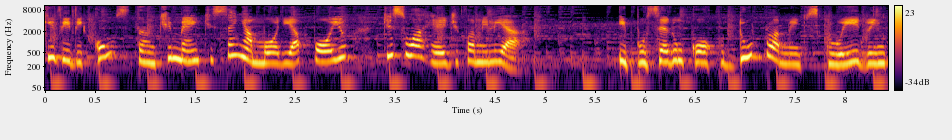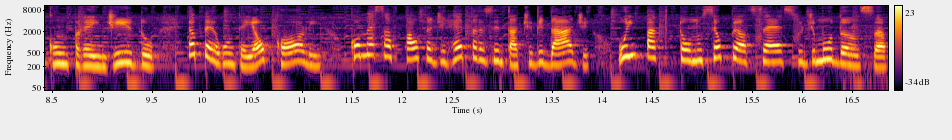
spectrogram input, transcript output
que vive constantemente sem amor e apoio de sua rede familiar. E por ser um corpo duplamente excluído e incompreendido, eu perguntei ao Colin como essa falta de representatividade o impactou no seu processo de mudança.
